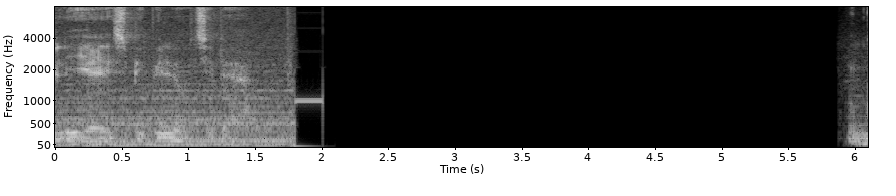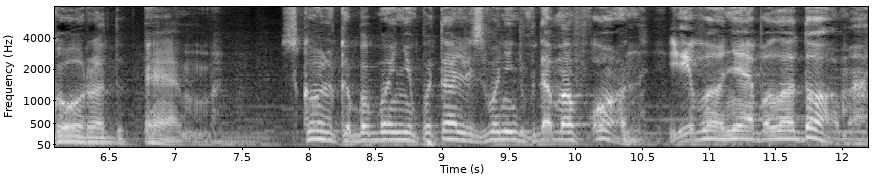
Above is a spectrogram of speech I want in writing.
или я испепелю тебя. Город М. Сколько бы мы ни пытались звонить в домофон, его не было дома.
